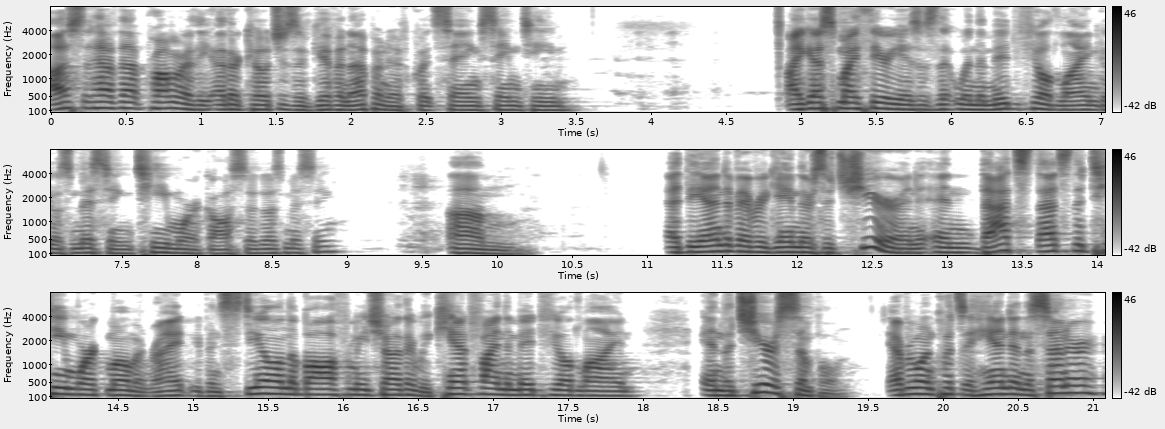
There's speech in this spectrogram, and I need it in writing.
us that have that problem or the other coaches have given up and have quit saying same team. I guess my theory is, is that when the midfield line goes missing, teamwork also goes missing. Um, at the end of every game, there's a cheer, and, and that's, that's the teamwork moment, right? We've been stealing the ball from each other. We can't find the midfield line. And the cheer is simple. Everyone puts a hand in the center,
